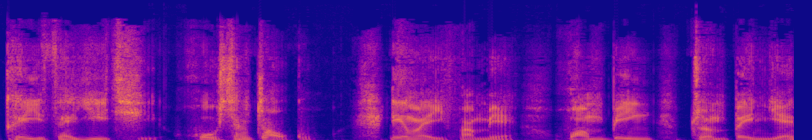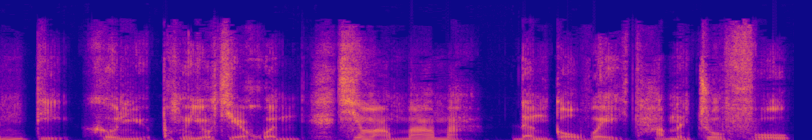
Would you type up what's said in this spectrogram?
可以在一起互相照顾，另外一方面，黄斌准备年底和女朋友结婚，希望妈妈能够为他们祝福。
